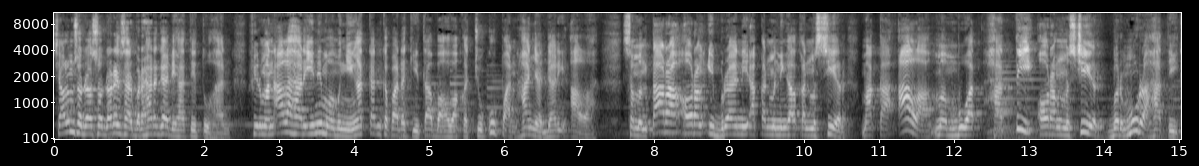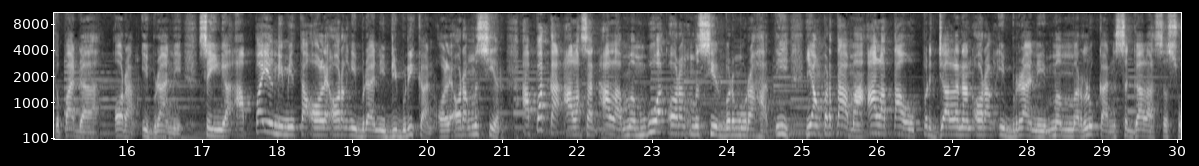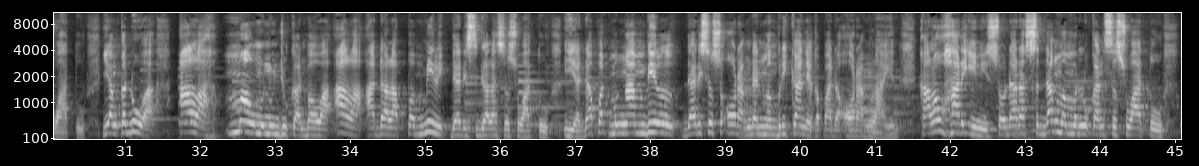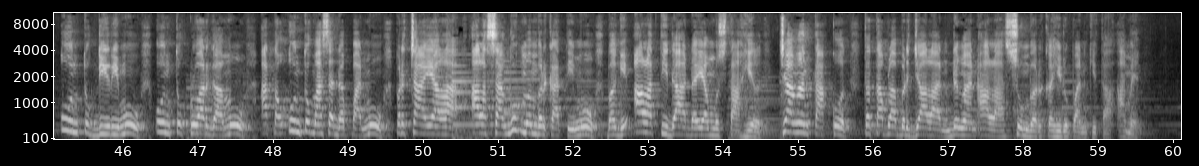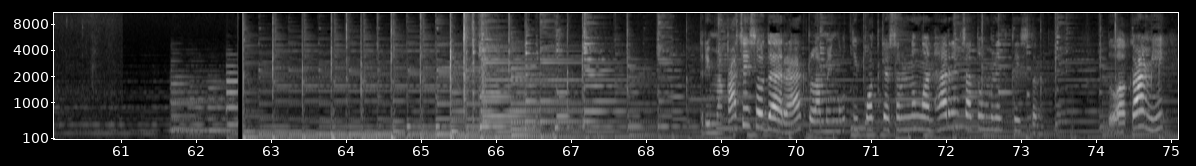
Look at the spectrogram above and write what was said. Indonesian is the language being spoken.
Shalom saudara-saudara yang sangat berharga di hati Tuhan. Firman Allah hari ini mau mengingatkan kepada kita bahwa kecukupan hanya dari Allah. Sementara orang Ibrani akan meninggalkan Mesir, maka Allah membuat hati orang Mesir bermurah hati kepada orang Ibrani. Sehingga apa yang diminta oleh orang Ibrani diberikan oleh orang Mesir. Apakah alasan Allah membuat orang Mesir bermurah hati? Yang pertama, Allah tahu perjalanan orang Ibrani memerlukan segala sesuatu. Yang kedua, Allah mau menunjukkan bahwa Allah adalah pemilik dari segala sesuatu. Ia dapat mengambil dari seseorang dan memberikannya kepada orang lain. Kalau hari ini saudara sedang memerlukan sesuatu untuk dirimu, untuk keluargamu, atau untuk masa depanmu, percayalah Allah sanggup memberkatimu. Bagi Allah tidak ada yang mustahil. Jangan takut, tetaplah berjalan dengan Allah sumber kehidupan kita. Amin. Terima kasih saudara telah mengikuti podcast Renungan Harian 1 Menit Kristen. Doa kami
